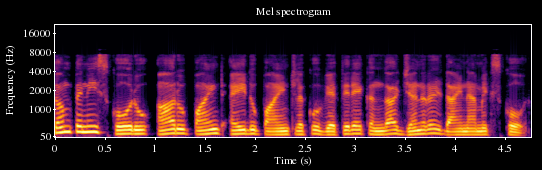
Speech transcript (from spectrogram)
కంపెనీ స్కోరు ఆరు పాయింట్ ఐదు పాయింట్లకు వ్యతిరేకంగా జనరల్ డైనామిక్స్ స్కోర్.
